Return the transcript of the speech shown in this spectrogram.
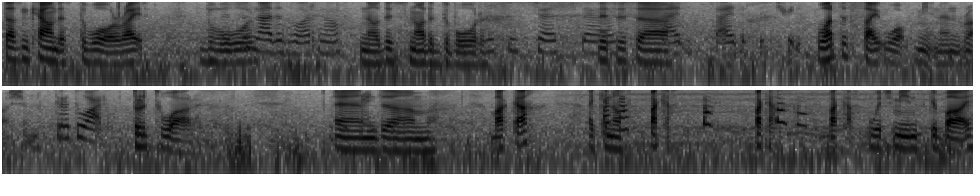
doesn't count as the dvor, right? This is not a dvor, no. No, this is not a dvor. This is just uh, This is, uh, side, side of the street. What does sidewalk mean in Russian? Trottoir. Trottoir. And um, baka, I cannot. Baka. Baka. Baka, which means goodbye.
